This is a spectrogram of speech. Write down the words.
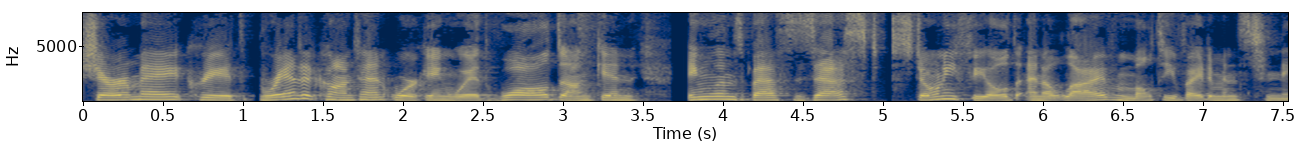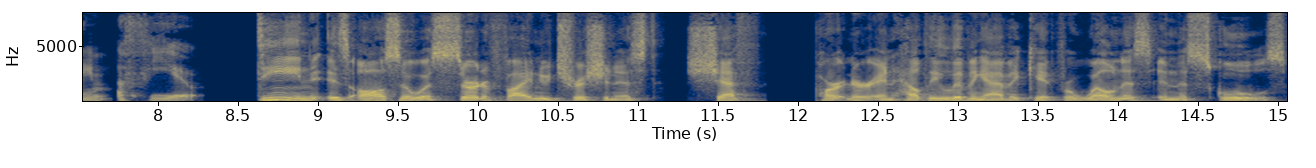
Sheremet creates branded content working with Wall, Dunkin', Eggland's Best, Zest, Stonyfield, and Alive Multivitamins, to name a few. Dean is also a certified nutritionist, chef, partner, and healthy living advocate for wellness in the schools,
